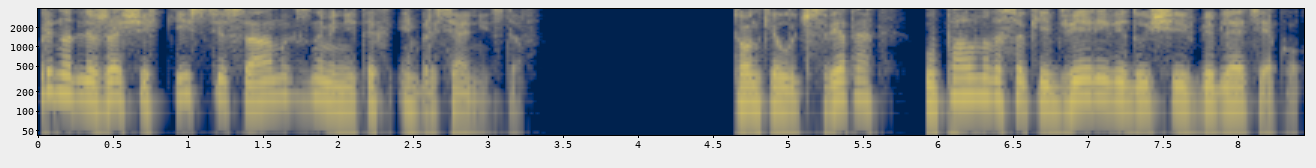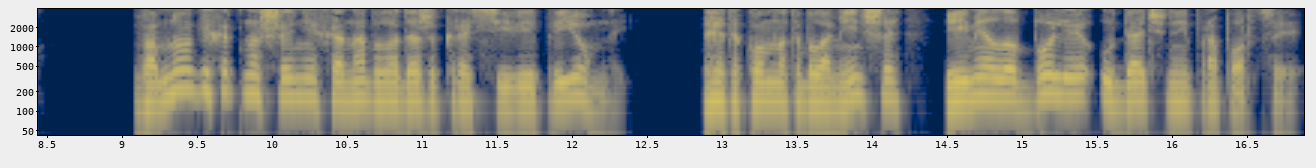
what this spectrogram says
принадлежащих кисти самых знаменитых импрессионистов. Тонкий луч света упал на высокие двери, ведущие в библиотеку. Во многих отношениях она была даже красивее приемной. Эта комната была меньше и имела более удачные пропорции,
